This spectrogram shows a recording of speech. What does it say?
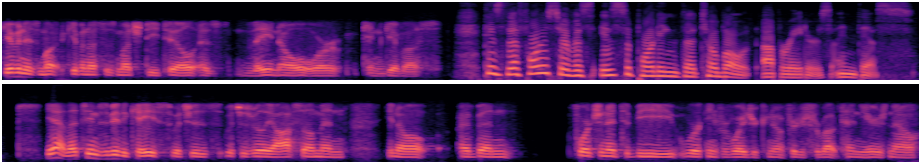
given as much given us as much detail as they know or can give us. Because the Forest Service is supporting the towboat operators in this. Yeah, that seems to be the case, which is which is really awesome. And you know, I've been fortunate to be working for Voyageur Canoe Outfitters for about 10 years now,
